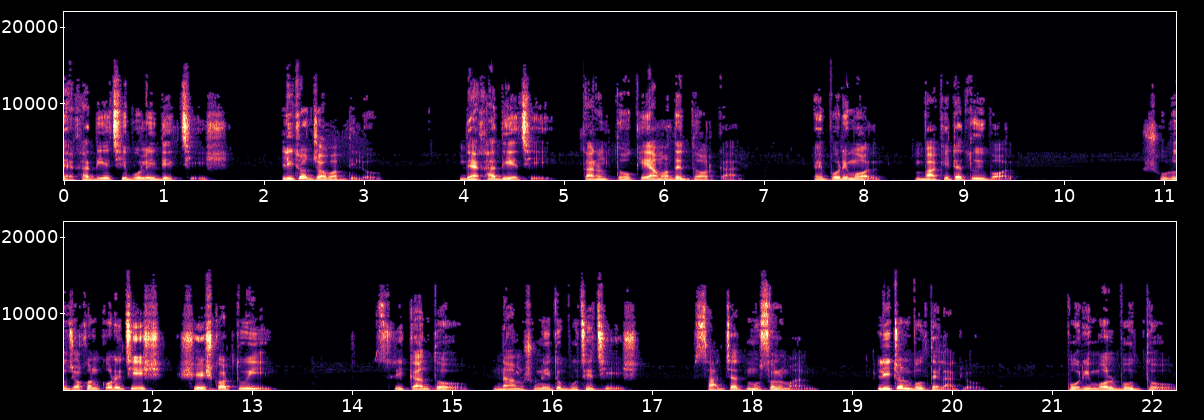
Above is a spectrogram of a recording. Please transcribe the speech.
দেখা দিয়েছি বলেই দেখছিস, লিটন জবাব দিল। দেখা দিয়েছি, কারণ তোকে আমাদের দরকার। এই পরিমল, বাকিটা তুই বল। শুরু যখন করেছিস, শেষ কর তুই। শ্রীকান্ত নাম শুনেই তো বুঝেছিস। সাজ্জাদ মুসলমান। লিটন বলতে লাগল, পরিমল বৌদ্ধ,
